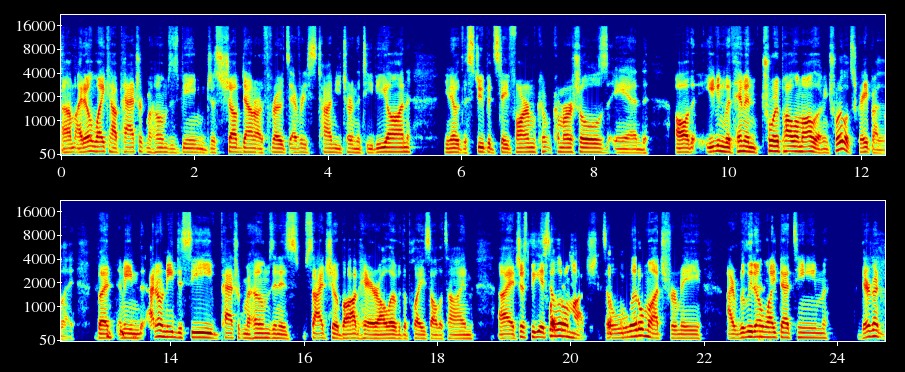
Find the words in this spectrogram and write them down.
Um, I don't like how Patrick Mahomes is being just shoved down our throats every time you turn the TV on. You know the stupid State Farm co- commercials and all the, even with him and Troy Polamalu. I mean, Troy looks great by the way, but I mean, I don't need to see Patrick Mahomes in his sideshow bob hair all over the place all the time. Uh, it's just it's a little much. It's a little much for me. I really don't like that team. They're gonna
